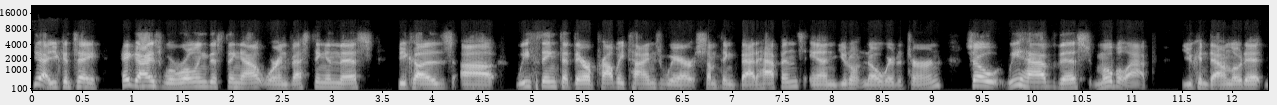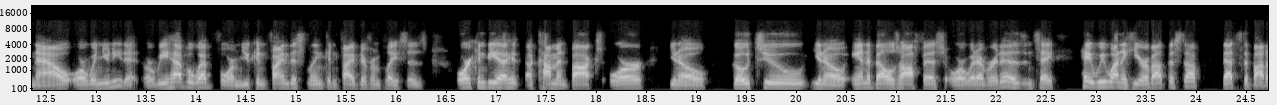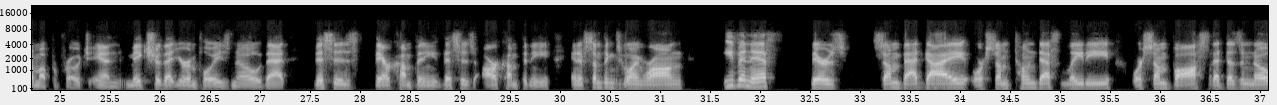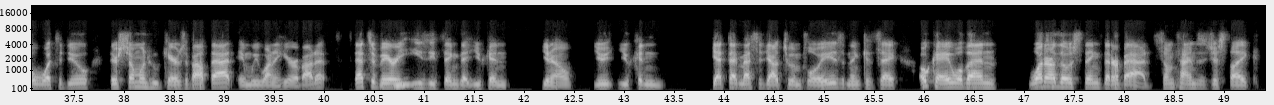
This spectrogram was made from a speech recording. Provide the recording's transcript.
Yeah, you can say, "Hey guys, we're rolling this thing out. We're investing in this." because uh, we think that there are probably times where something bad happens and you don't know where to turn. So we have this mobile app. You can download it now or when you need it. Or we have a web form. You can find this link in five different places. Or it can be a, a comment box. Or you know, go to you know Annabelle's office or whatever it is and say, hey, we want to hear about this stuff. That's the bottom up approach and make sure that your employees know that this is their company, this is our company. And if something's going wrong, even if there's some bad guy or some tone deaf lady or some boss that doesn't know what to do, there's someone who cares about that and we want to hear about it. That's a very mm-hmm. easy thing that you can, you know, you you can get that message out to employees and then can say, okay, well then what are those things that are bad? Sometimes it's just like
